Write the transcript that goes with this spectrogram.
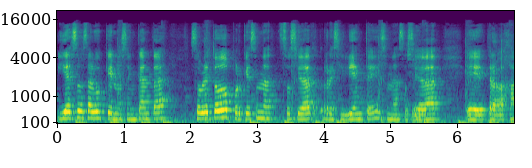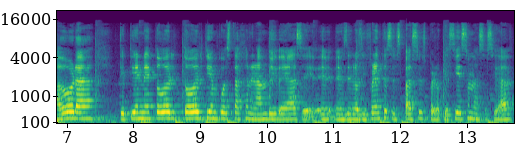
Y eso es algo que nos encanta sobre todo porque es una sociedad resiliente, es una sociedad eh, trabajadora, que tiene todo el, todo el tiempo está generando ideas eh, eh, desde los diferentes espacios, pero que sí es una sociedad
